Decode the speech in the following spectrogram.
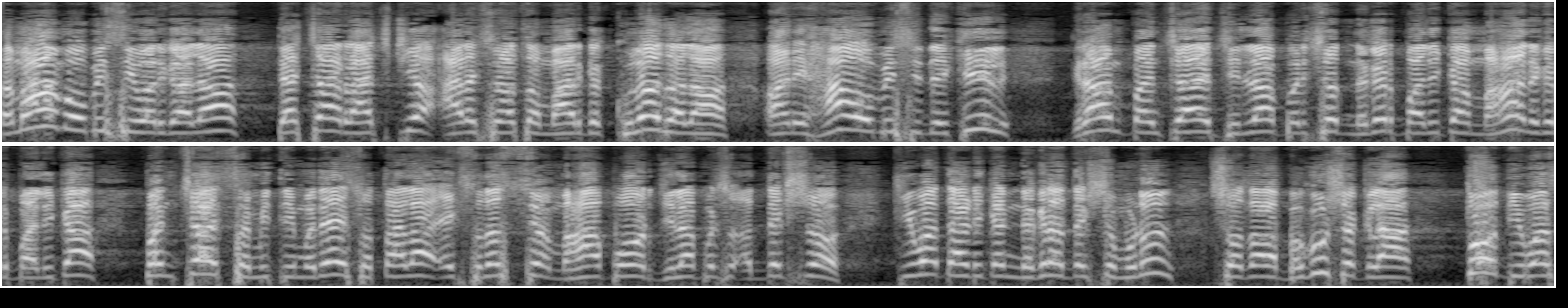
तमाम ओबीसी वर्गाला त्याच्या राजकीय आरक्षणाचा मार्ग खुला झाला आणि हा ओबीसी देखील ग्रामपंचायत जिल्हा परिषद नगरपालिका महानगरपालिका पंचायत समितीमध्ये स्वतःला एक सदस्य महापौर जिल्हा परिषद अध्यक्ष किंवा त्या ठिकाणी नगराध्यक्ष म्हणून स्वतःला बघू शकला. तो दिवस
